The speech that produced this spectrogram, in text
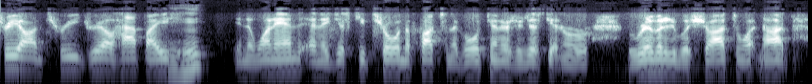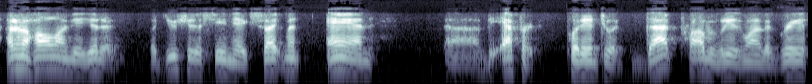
three on three drill, half ice mm-hmm. In the one end, and they just keep throwing the pucks, and the goaltenders are just getting riveted with shots and whatnot. I don't know how long they did it, but you should have seen the excitement and uh, the effort put into it. That probably is one of the great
